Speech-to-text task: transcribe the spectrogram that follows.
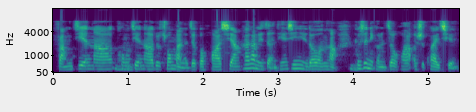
房间啊、嗯。空间啊，就充满了这个花香，它让你整天心情都很好。可是你可能只有花二十块钱，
